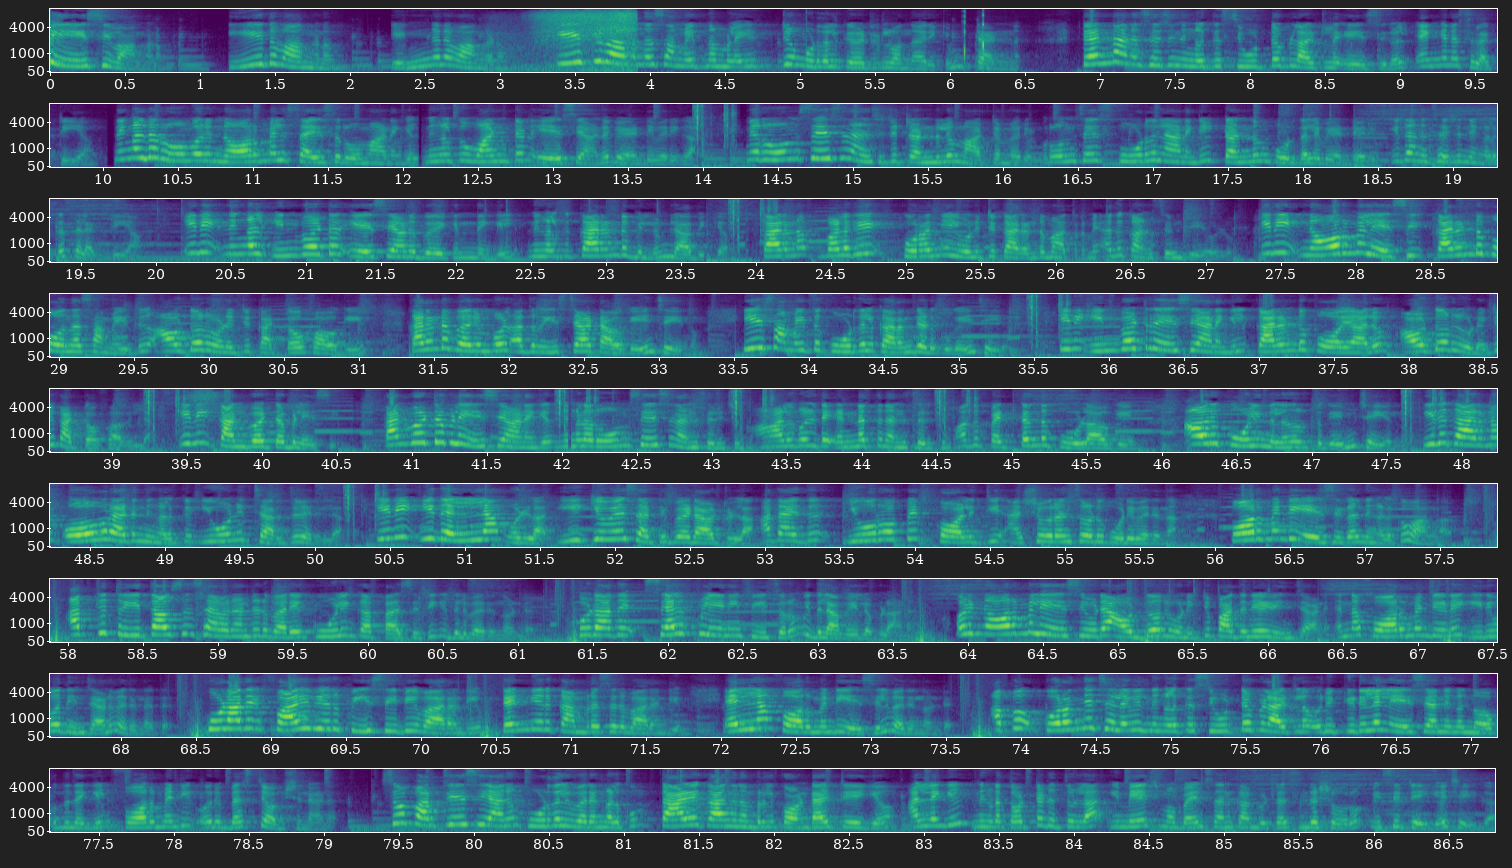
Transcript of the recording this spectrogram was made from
ഒരു A C വാങ്ങണം. ഏത് വാങ്ങണം? എങ്ങനെ വാങ്ങണം? എ സി വാങ്ങുന്ന സമയത്ത് നമ്മൾ ഏറ്റവും കൂടുതൽ കേട്ടിട്ടുള്ള ഒന്നായിരിക്കും ടെണ്ണ് ടെൺ അനുസരിച്ച് നിങ്ങൾക്ക് സ്യൂട്ടബിൾ ആയിട്ടുള്ള എ സികൾ എങ്ങനെ സെലക്ട് ചെയ്യാം? നിങ്ങളുടെ റൂം ഒരു നോർമൽ സൈസ് റൂം ആണെങ്കിൽ നിങ്ങൾക്ക് വൺ ടൺ എ സി ആണ് വേണ്ടി വരിക. ഇനി റൂം സൈസിനനുസരിച്ച് ടണ്ണിലും മാറ്റം വരും. റൂം സൈസ് കൂടുതലാണെങ്കിൽ ടണ്ണും കൂടുതൽ വേണ്ടി വരും. ഇതനുസരിച്ച് നിങ്ങൾക്ക് സെലക്ട് ചെയ്യാം. ഇനി നിങ്ങൾ ഇൻവെർട്ടർ എ സി ആണ് ഉപയോഗിക്കുന്നതെങ്കിൽ നിങ്ങൾക്ക് കറണ്ട് ബില്ലും ലാഭിക്കാം. കാരണം വളരെ കുറഞ്ഞ യൂണിറ്റ് കറണ്ട് മാത്രമേ അത് കൺസ്യൂം ചെയ്യുള്ളൂ. ഇനി നോർമൽ എ സി കറണ്ട് പോകുന്ന സമയത്ത് ഔട്ട്ഡോർ യൂണിറ്റ് കട്ട് ഓഫ് ആവുകയും കറണ്ട് വരുമ്പോൾ അത് റീസ്റ്റാർട്ട് ആവുകയും ചെയ്യുന്നു. ഈ സമയത്ത് കൂടുതൽ കറണ്ട് എടുക്കുകയും ചെയ്യും. ഇനി ഇൻവെർട്ടർ എ സി ആണെങ്കിൽ കറണ്ട് പോയാലും ഔട്ട്ഡോർ യൂണിറ്റ് കട്ട് ഓഫ് ആവില്ല. ഇനി convertible A C convertible A C ആണെങ്കിൽ നിങ്ങളുടെ റൂം സൈസിനനുസരിച്ചും ആളുകളുടെ എണ്ണത്തിനനുസരിച്ചും അത് പെട്ടെന്ന് കൂളാവുകയും ആ ഒരു കൂളിംഗ് നിലനിർത്തുകയും ചെയ്യുന്നു. ഇത് കാരണം ഓവറായിട്ട് നിങ്ങൾക്ക് യൂണിറ്റ് ചാർജ് വരില്ല. ഇനി ഇതെല്ലാം ഉള്ള ഇ ക്യു എ സർട്ടിഫൈഡ് ആയിട്ടുള്ള അതായത് യൂറോപ്യൻ ക്വാളിറ്റി അഷുറൻസോട് കൂടി വരുന്ന ഫോർമെന്റ് എ സികൾ നിങ്ങൾക്ക് വാങ്ങാം. Up to three thousand seven hundred വരെ കൂളിംഗ് കപ്പാസിറ്റി ഇതിൽ വരുന്നുണ്ട്. കൂടാതെ സെൽഫ് ക്ലീനിങ് ഫീച്ചറും ഇതിൽ അവൈലബിൾ ആണ്. ഒരു നോർമൽ എ സിയുടെ ഔട്ട്ഡോർ യൂണിറ്റ് പതിനേഴ് ഇഞ്ചാണ്. എന്നാൽ ഫോർമെന്റിയുടെ ഇരുപത് ഇഞ്ചാണ് വരുന്നത്. കൂടാതെ five year P C B വാറന്റിയും ten year compressor വാറന്റിയും എല്ലാം ഫോർമെന്റ് എ സിയിൽ വരുന്നുണ്ട്. അപ്പോൾ കുറഞ്ഞ ചെലവിൽ നിങ്ങൾക്ക് സ്യൂട്ടബിൾ ആയിട്ടുള്ള ഒരു കിടിലൻ എ സിയാണ് നിങ്ങൾ നോക്കുന്നതെങ്കിൽ ഫോർമെന്റി ഒരു ബെസ്റ്റ് ഓപ്ഷൻ ആണ്. സോ പർച്ചേസ് ചെയ്യാനും കൂടുതൽ വിവരങ്ങൾക്കും താഴെ കാണുന്ന നമ്പറിൽ കോൺടാക്ട് ചെയ്യുകയോ അല്ലെങ്കിൽ നിങ്ങളുടെ തൊട്ടടുത്തുള്ള ഇമേജ് മൊബൈൽസ് ആൻഡ് കമ്പ്യൂട്ടേഴ്സിന്റെ ഷോറൂം വിസിറ്റ് ചെയ്യുകയോ ചെയ്യുക.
